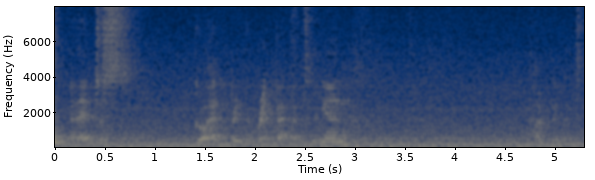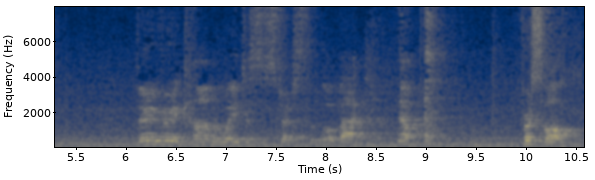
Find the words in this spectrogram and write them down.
And then just go ahead and bring them right back up to again. Hug them Very, very common way just to stretch the low back. Now, first of all,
